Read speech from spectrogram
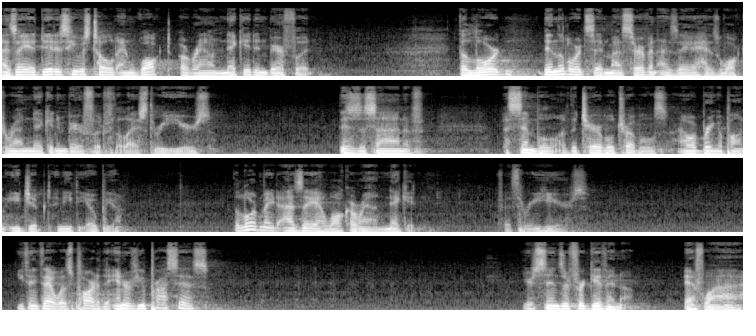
Isaiah did as he was told and walked around naked and barefoot. The Lord, then the Lord said, My servant Isaiah has walked around naked and barefoot for the last three years. This is a sign of a symbol of the terrible troubles I will bring upon Egypt and Ethiopia. The Lord made Isaiah walk around naked for three years. You think that was part of the interview process? Your sins are forgiven, FYI.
